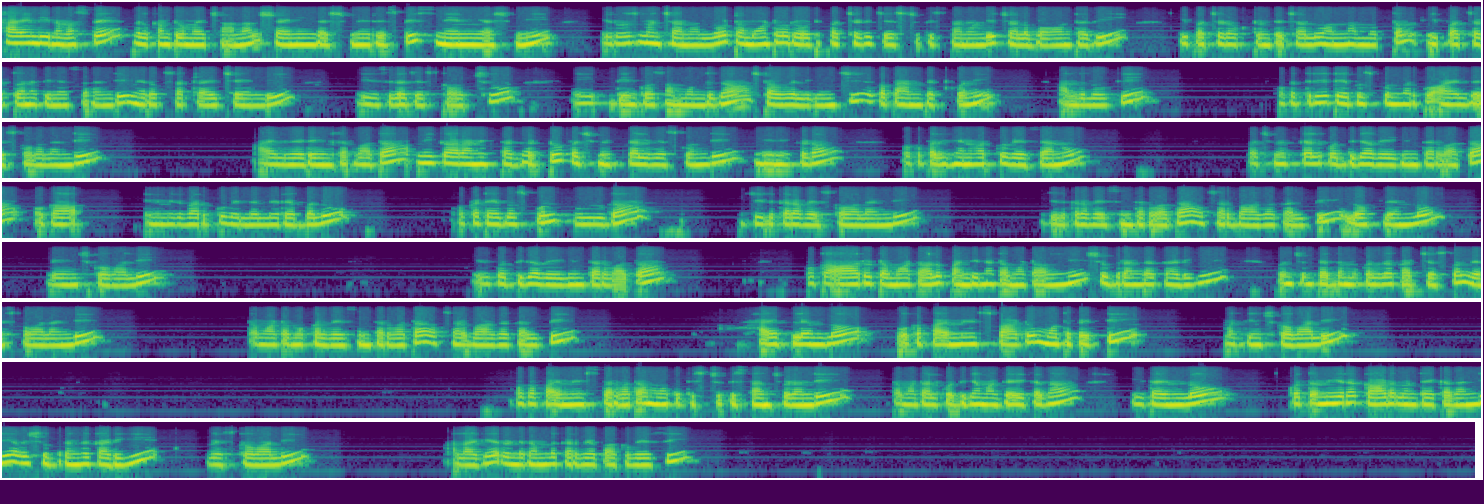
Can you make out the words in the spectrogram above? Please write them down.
Hi అండి నమస్తే. Welcome to my channel shining Ashwini recipes నేను మీ అశ్విని ఈరోజు మన ఛానల్లో టమాటో రోటి పచ్చడి చేసి చూపిస్తానండి. చాలా బాగుంటుంది. ఈ పచ్చడి ఒకటి ఉంటే చాలు అన్నం మొత్తం ఈ పచ్చడితోనే తినేస్తారండి. మీరు ఒకసారి ట్రై చేయండి. ఈజీగా చేసుకోవచ్చు. దీనికోసం ముందుగా స్టవ్ వెలిగించి ఒక ప్యాన్ పెట్టుకొని అందులోకి ఒక త్రీ టేబుల్ స్పూన్ వరకు ఆయిల్ వేసుకోవాలండి. ఆయిల్ వేడైన తర్వాత మీ కారానికి తగ్గట్టు పచ్చిమిరపకాయలు వేసుకోండి. నేను ఇక్కడ ఒక పదిహేను వరకు వేసాను పచ్చిమిరపకాయలు కొద్దిగా వేగిన తర్వాత ఒక ఎనిమిది వరకు వెల్లుల్లి రెబ్బలు ఒక టేబుల్ స్పూన్ ఫుల్గా జీలకర్ర వేసుకోవాలండి. జీలకర్ర వేసిన తర్వాత ఒకసారి బాగా కలిపి లో ఫ్లేమ్లో వేయించుకోవాలి. ఇది కొద్దిగా వేగిన తర్వాత ఒక ఆరు టమాటాలు పండిన టమాటాలని శుభ్రంగా కడిగి కొంచెం పెద్ద ముక్కలుగా కట్ చేసుకొని వేసుకోవాలండి. టమాటా ముక్కలు వేసిన తర్వాత ఒకసారి బాగా కలిపి హై ఫ్లేమ్లో ఒక ఫైవ్ మినిట్స్ పాటు మూత పెట్టి మగ్గించుకోవాలి. ఒక ఫైవ్ మినిట్స్ తర్వాత మూత తీసి చూపిస్తాను చూడండి. టమాటాలు కొద్దిగా మగ్గాయి కదా. ఈ టైంలో కొత్తిమీర కాడలు ఉంటాయి కదండి అవి శుభ్రంగా కడిగి వేసుకోవాలి. అలాగే రెండు రెమ్మల కరివేపాకు వేసి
